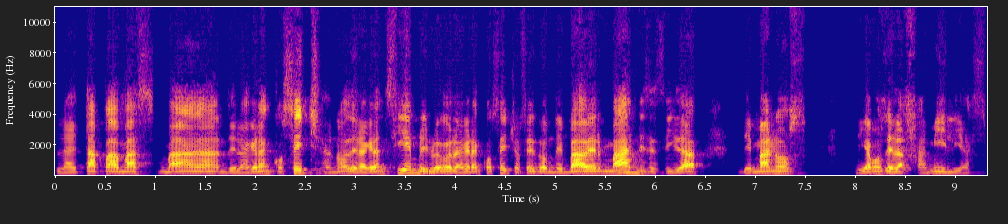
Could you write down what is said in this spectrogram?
la etapa más, más de la gran cosecha, ¿no? de la gran siembra y luego de la gran cosecha, o sea, es donde va a haber más necesidad de manos, digamos, de las familias.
